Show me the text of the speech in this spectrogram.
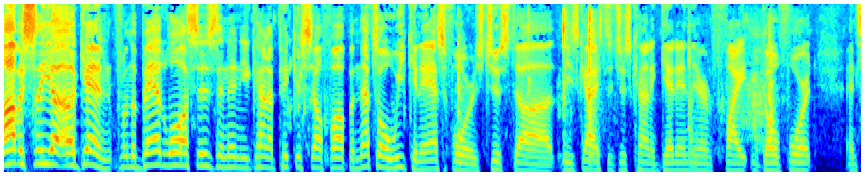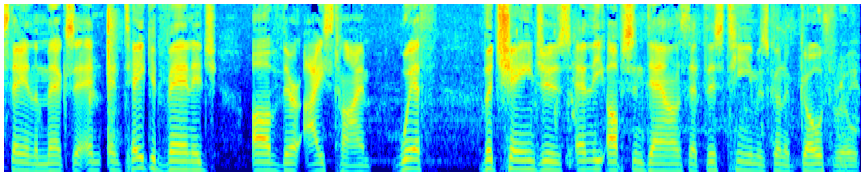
obviously, uh, again, from the bad losses, and then you kind of pick yourself up, and that's all we can ask for is just uh, these guys to just kind of get in there and fight and go for it and stay in the mix and, and take advantage of their ice time with the changes and the ups and downs that this team is going to go through.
